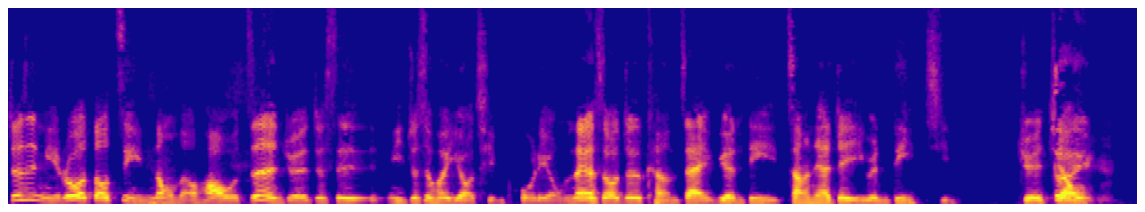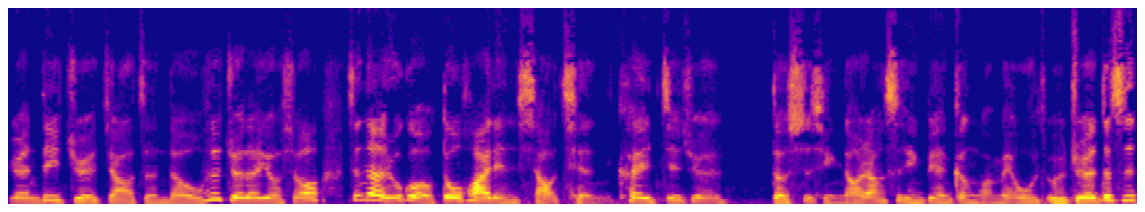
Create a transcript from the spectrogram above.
就是你如果都自己弄的话，我真的觉得就是你就是会友情破裂。我们那个时候就是可能在原地张家界原地绝绝交，对，原地绝交。真的，我是觉得有时候真的，如果多花一点小钱可以解决的事情，然后让事情变得更完美。我我觉得这是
